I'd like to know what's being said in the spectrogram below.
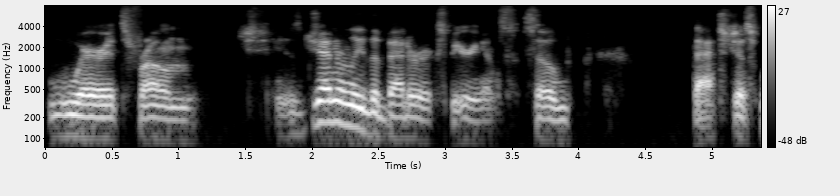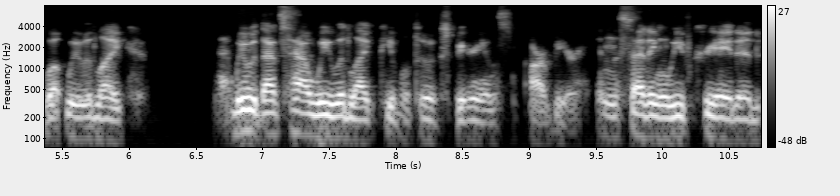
where it's from is generally the better experience. So that's just what we would like. We would that's how we would like people to experience our beer in the setting we've created.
